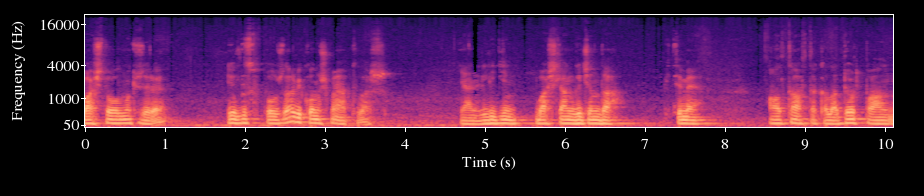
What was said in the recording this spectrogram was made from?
başta olmak üzere yıldız futbolcular bir konuşma yaptılar. Yani ligin başlangıcında bitime 6 hafta kala 4 puan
